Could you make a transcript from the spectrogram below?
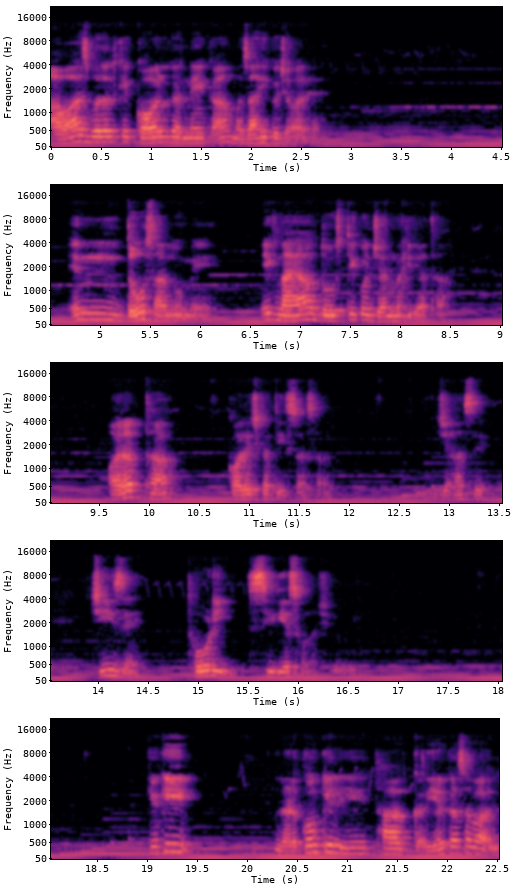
आवाज़ बदल के कॉल करने का मज़ा ही कुछ और है। इन दो सालों में एक नायाब दोस्ती को जन्म दिया था और अब था कॉलेज का तीसरा साल, जहाँ से चीज़ें थोड़ी सीरियस होना शुरू क्योंकि लड़कों के लिए था करियर का सवाल,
